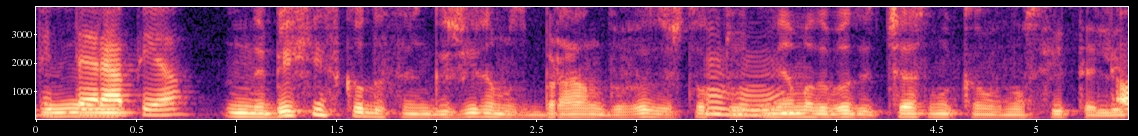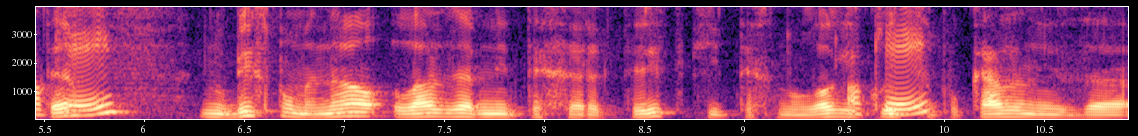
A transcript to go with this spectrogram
вид терапия? Не, бих искал да се ангажирам с брандове, защото mm-hmm. няма да бъде честно към вносителите. Okay. Но бих споменал лазерните характеристики и технологии, okay. които са показани за,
